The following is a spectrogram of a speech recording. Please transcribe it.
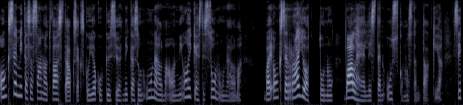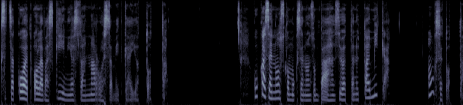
Onko se, mitä sä sanot vastaukseksi, kun joku kysyy, että mikä sun unelma on, niin oikeasti sun unelma? Vai onko se rajoittunut valheellisten uskomusten takia, siksi että sä koet olevas kiinni jossain naruissa, mitkä ei ole totta? Kuka sen uskomuksen on sun päähän syöttänyt tai mikä? Onko se totta?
